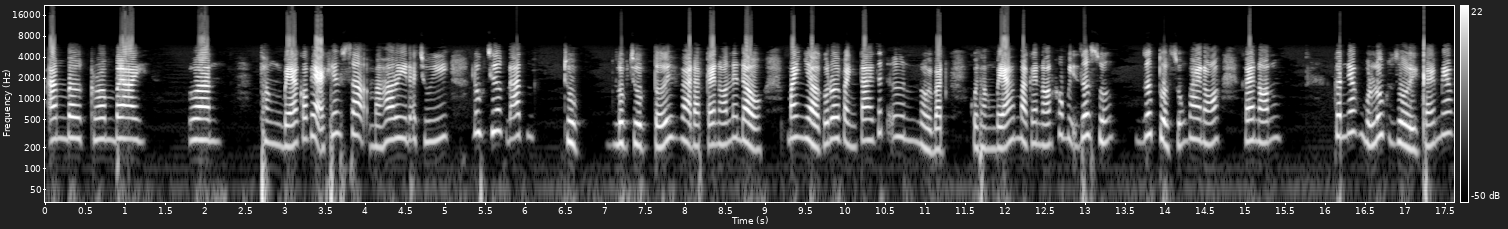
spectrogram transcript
Amber Crombie one thằng bé có vẻ khiếp sợ mà Harry đã chú ý. Lúc trước đã chụp lục chụp tới và đặt cái nón lên đầu. May nhờ có đôi vành tai rất ư nổi bật của thằng bé mà cái nón không bị rớt xuống rớt tuột xuống vai nó. Cái nón Cân nhắc một lúc rồi cái mép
